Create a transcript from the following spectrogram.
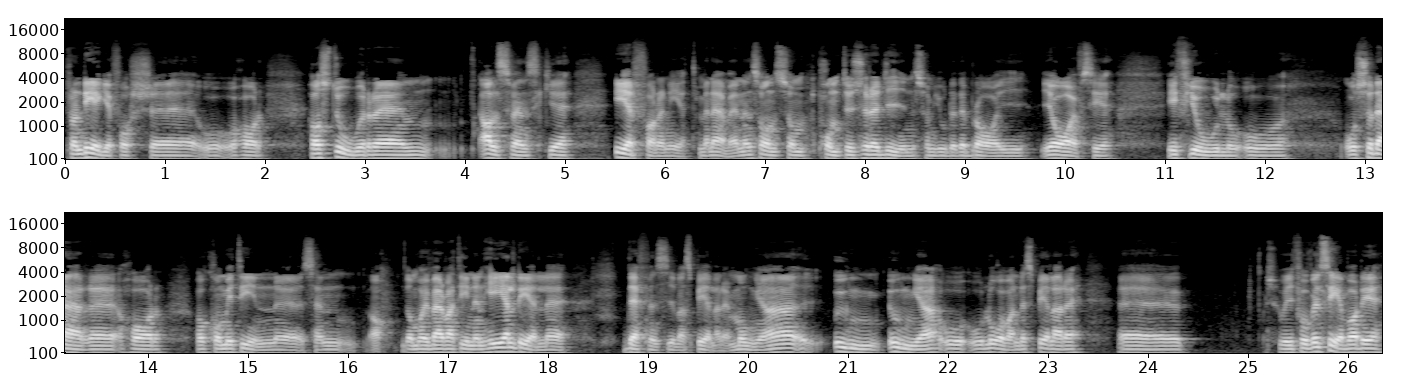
från Degerfors eh, och, och, har, har stor eh, allsvensk eh, erfarenhet. Men även en sån som Pontus Redin som gjorde det bra i, i AFC i fjol och, och, och sådär eh, har har kommit in eh, sen, ja, de har ju värvat in en hel del eh, defensiva spelare. Många un, unga och, och, lovande spelare. Eh, så vi får väl se vad det,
